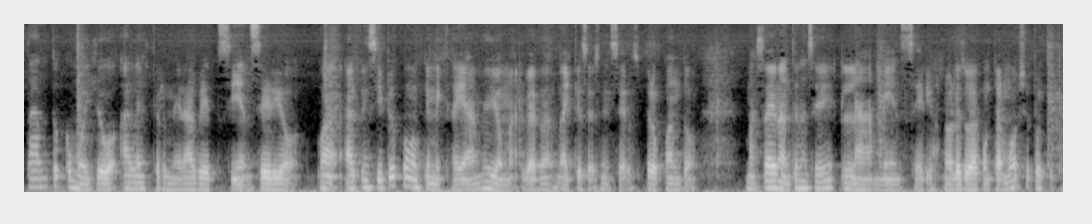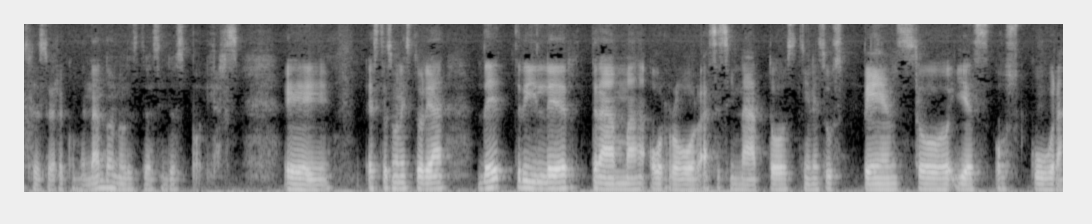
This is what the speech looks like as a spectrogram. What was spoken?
tanto como yo a la enfermera Betsy, en serio. Al principio como que me caía medio mal, ¿verdad? Hay que ser sinceros, pero cuando más adelante en la serie la amé en serio. No les voy a contar mucho porque pues les estoy recomendando, no les estoy haciendo spoilers. Eh, esta es una historia de thriller, drama, horror, asesinatos, tiene suspenso y es oscura.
